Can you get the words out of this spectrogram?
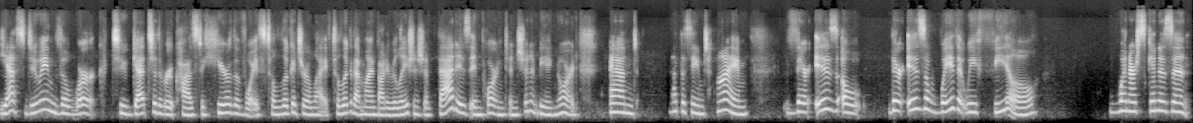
yes, doing the work to get to the root cause, to hear the voice, to look at your life, to look at that mind body relationship. That is important and shouldn't be ignored. And at the same time there is a there is a way that we feel when our skin isn't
